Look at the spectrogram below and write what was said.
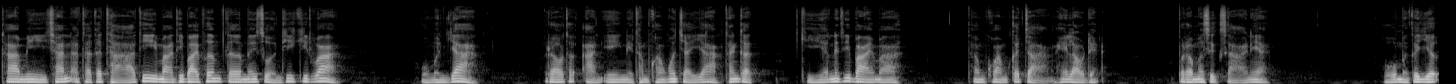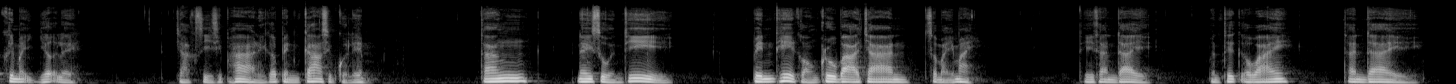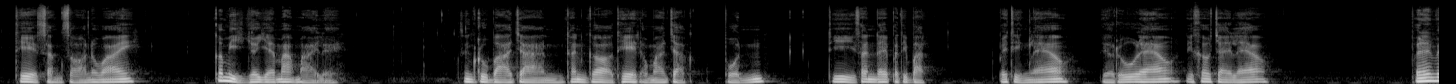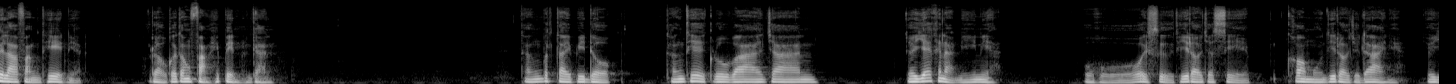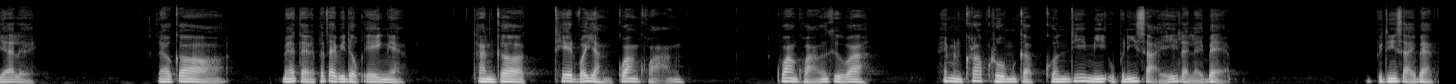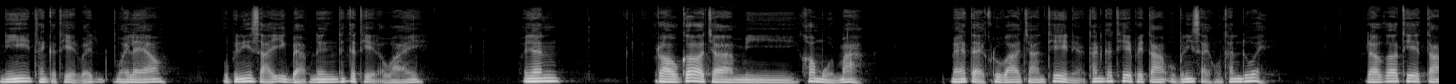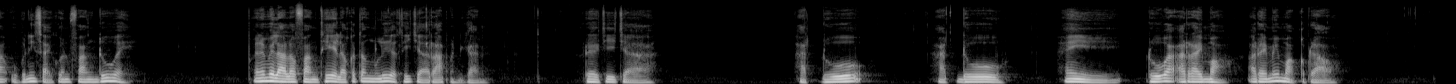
ถ้ามีชั้นอัตถกถาที่มาอธิบายเพิ่มเติมในส่วนที่คิดว่าโหมันยาก เราอ่านเองเนี่ยทำความเข้าใจยาก ท่านก็เขียนอธิบายมา ทำความกระจ่างให้เราเนี่ยเรามาศึกษาเนี่ยโอ้มันก็เยอะขึ้นมาอีกเยอะเลย จาก 45เนี่ยก็เป็น 90 กว่าเล่ม ทั้งในส่วนที่เป็นเทศของครูบาอาจารย์สมัยใหม่ ที่ท่านได้บันทึกเอาไว้ ท่านได้เทศสั่งสอนเอาไว้ ก็มีเยอะแยะมากมายเลย ซึ่งครูบาอาจารย์ท่านก็เทศออกมาจากผลที่ท่านได้ปฏิบัติไปถึงแล้ว เดี๋ยวรู้แล้วได้เข้าใจแล้ว เพราะฉะนั้นเวลาฟังเทศเนี่ยเราก็ต้องฟังให้เป็นเหมือนกัน ทั้งปไตรปิฎกทั้งเทศครูบาอาจารย์เยอะแยะขนาดนี้เนี่ยโอ้โหสื่อที่เราจะเสพข้อมูลที่เราจะได้เนี่ยเยอะแยะเลย แล้วก็แม้แต่พระไตรปิฎกเองเนี่ยท่านก็เทศไว้อย่างกว้างขวาง กว้างขวางก็คือว่า ให้มันครอบคลุมกับคนที่มีอุปนิสัยหลาย ๆ แบบ อุปนิสัยแบบนี้ท่านกระเทศไว้ไว้แล้ว อุปนิสัยอีกแบบหนึ่งท่านกระเทศเอาไว้ เพราะฉะนั้นเราก็จะมีข้อมูลมาก แม้แต่ครูบาอาจารย์เทศเนี่ยท่านก็เทศไปตามอุปนิสัยของท่านด้วย เราก็เทศตามอุปนิสัยคนฟังด้วย เพราะฉะนั้นเวลาเราฟังเทศเราก็ต้องเลือกที่จะรับเหมือนกัน เลือกที่จะ หัดรู้ หัดดู ให้รู้ว่าอะไรเหมาะอะไรไม่เหมาะกับเรา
